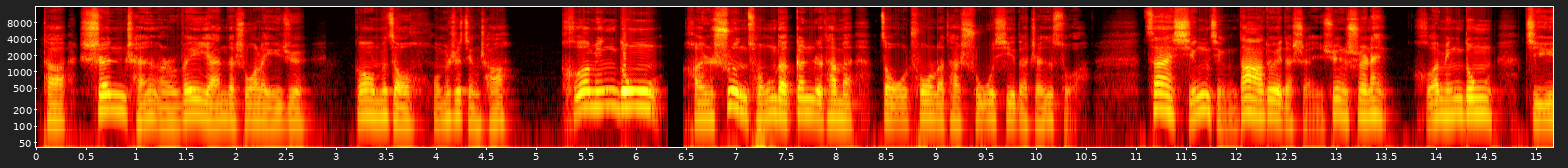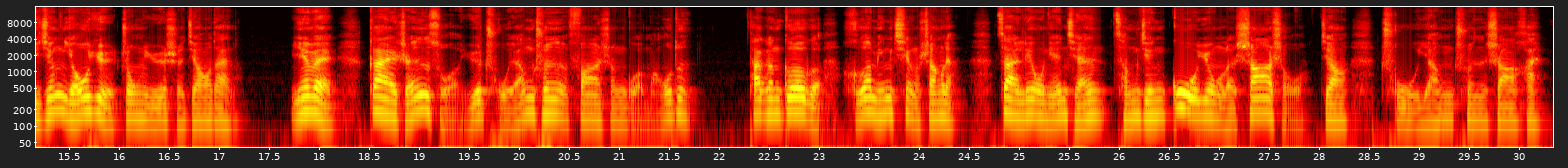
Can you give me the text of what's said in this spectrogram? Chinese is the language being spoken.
他深沉而威严地说了一句：“跟我们走，我们是警察。”何明东很顺从地跟着他们走出了他熟悉的诊所。在刑警大队的审讯室内，何明东几经犹豫，终于是交代了：因为该诊所与楚阳春发生过矛盾。他跟哥哥何明庆商量，在六年前曾经雇佣了杀手将楚阳春杀害。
